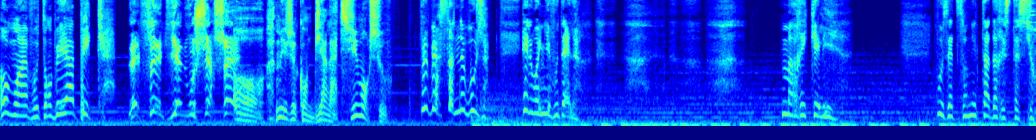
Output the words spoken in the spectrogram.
Au moins vous tombez à pic. Les flics viennent vous chercher Oh, mais je compte bien là-dessus, mon chou. Plus personne ne bouge. Éloignez-vous d'elle. Marie Kelly. Vous êtes son état d'arrestation.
